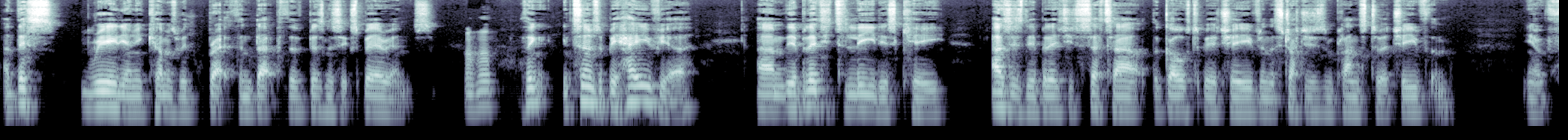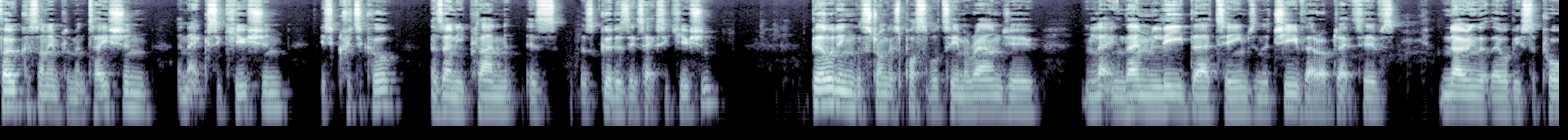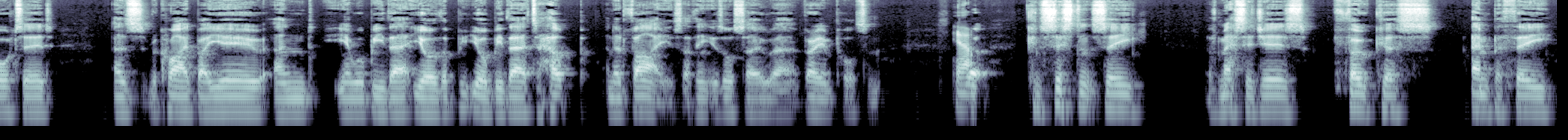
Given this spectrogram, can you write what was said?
and this really only comes with breadth and depth of business experience. Mm-hmm. I think in terms of behaviour, um, the ability to lead is key, as is the ability to set out the goals to be achieved and the strategies and plans to achieve them. You know, focus on implementation and execution is critical, as any plan is as good as its execution. Building the strongest possible team around you and letting them lead their teams and achieve their objectives knowing that they will be supported as required by you, and you know will be there. You're the you'll be there to help and advise. I think is also uh, very important. Yeah, but consistency of messages, focus, empathy,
